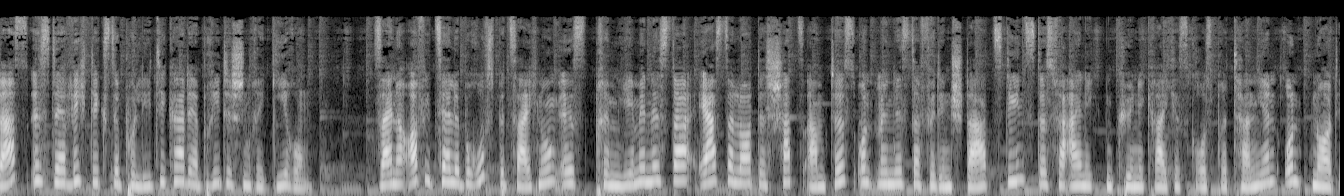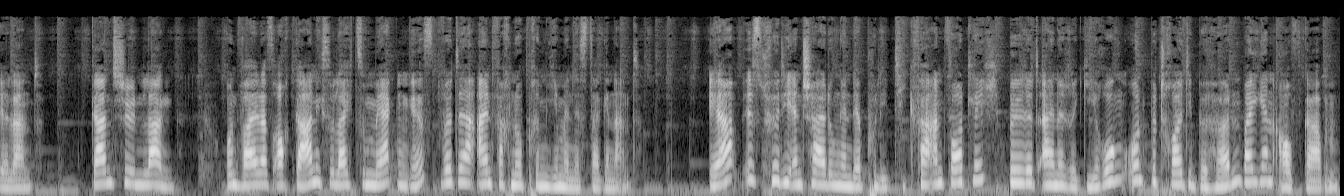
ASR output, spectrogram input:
Das ist der wichtigste Politiker der britischen Regierung. Seine offizielle Berufsbezeichnung ist Premierminister, Erster Lord des Schatzamtes und Minister für den Staatsdienst des Vereinigten Königreiches Großbritannien und Nordirland. Ganz schön lang. Und weil das auch gar nicht so leicht zu merken ist, wird er einfach nur Premierminister genannt. Er ist für die Entscheidungen der Politik verantwortlich, bildet eine Regierung und betreut die Behörden bei ihren Aufgaben.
